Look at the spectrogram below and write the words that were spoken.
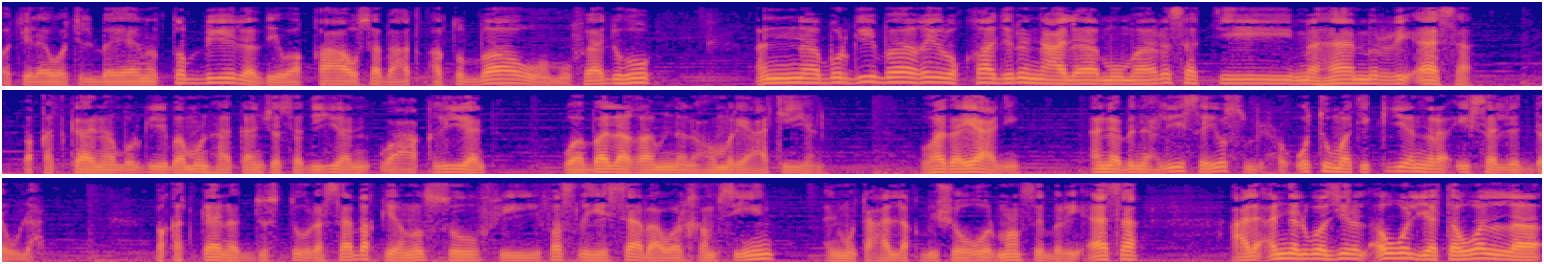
وتلاوة البيان الطبي الذي وقعه سبعة أطباء ومفاده أن بورقيبة غير قادر على ممارسة مهام الرئاسة. فقد كان بورقيبة منهكا جسديا وعقليا وبلغ من العمر عتيا. وهذا يعني أن بن علي سيصبح أوتوماتيكيا رئيسا للدولة. فقد كان الدستور السابق ينص في فصله السابع والخمسين المتعلق بشغور منصب الرئاسة على أن الوزير الأول يتولى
